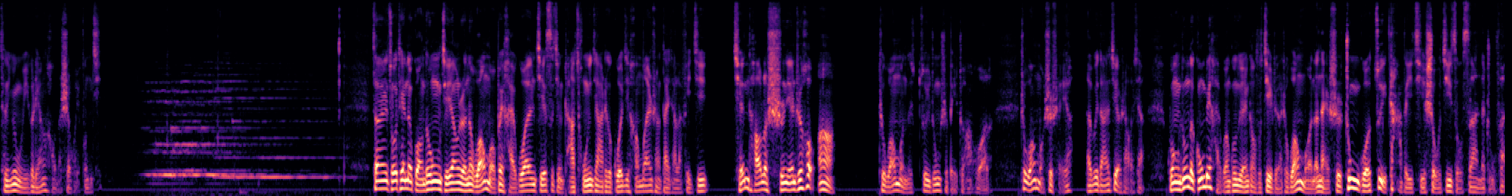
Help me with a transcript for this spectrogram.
才能拥有一个良好的社会风气。在昨天的广东揭阳人呢，王某被海关劫私警察从一架这个国际航班上带下了飞机，潜逃了十年之后啊，这王某呢最终是被抓获了。这王某是谁呀？来为大家介绍一下。广东的拱北海关工作人员告诉记者，这王某呢乃是中国最大的一起手机走私案的主犯，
